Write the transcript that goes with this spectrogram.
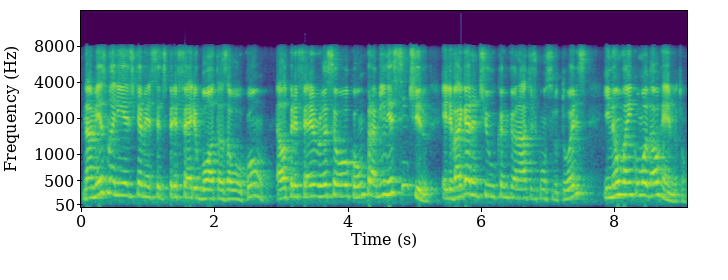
Na mesma linha de que a Mercedes prefere o Bottas ao Ocon, ela prefere o Russell ao Ocon para mim nesse sentido. Ele vai garantir o campeonato de construtores e não vai incomodar o Hamilton.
